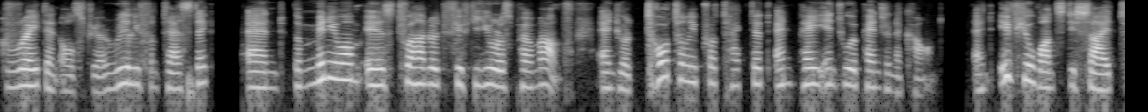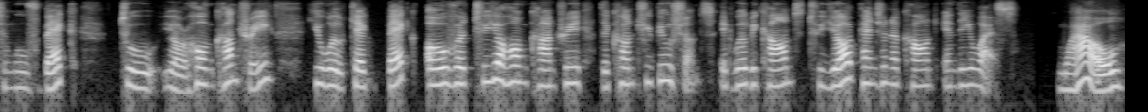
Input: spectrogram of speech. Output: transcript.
great in Austria, really fantastic. And the minimum is 250 euros per month, and you're totally protected and pay into a pension account. And if you once decide to move back to your home country, you will take back over to your home country the contributions. It will be counted to your pension account in the US. Wow.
